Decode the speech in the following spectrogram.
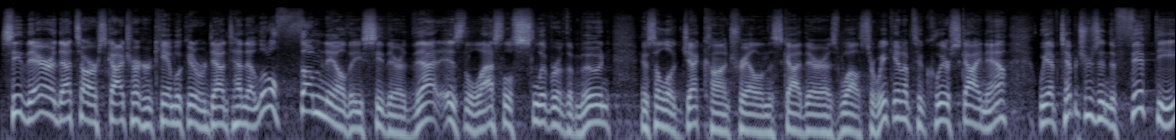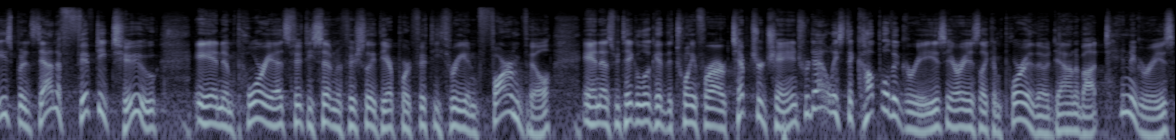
see there, that's our sky tracker cam looking over downtown. That little thumbnail that you see there, that is the last little sliver of the moon. It's a little jet trail in the sky there as well. So we're getting up to clear sky now. We have temperatures in the 50s, but it's down to 52 in Emporia. It's 57 officially at the airport, 53 in Farmville. And as we take a look at the 24 hour temperature change, we're down at least a couple degrees. Areas like Emporia, though, down about 10 degrees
